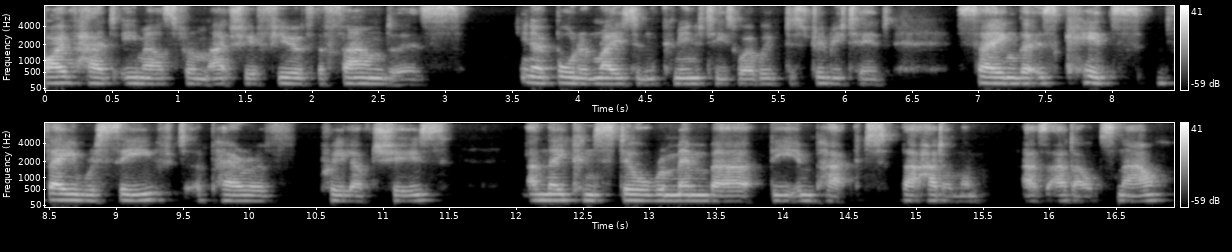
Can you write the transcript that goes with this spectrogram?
I've had emails from actually a few of the founders, you know, born and raised in the communities where we've distributed, saying that as kids, they received a pair of pre loved shoes and they can still remember the impact that had on them as adults now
